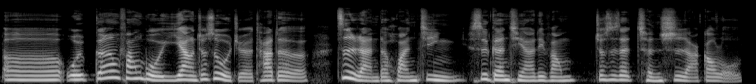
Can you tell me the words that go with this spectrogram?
呃，我跟方博一样，就是我觉得它的自然的环境是跟其他地方，就是在城市啊、高楼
